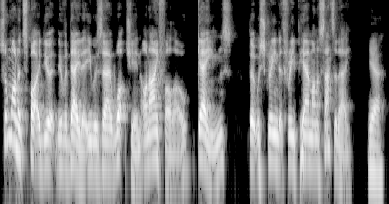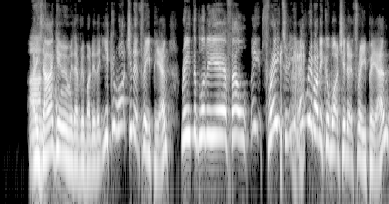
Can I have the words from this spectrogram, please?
Someone had spotted you the other day that he was uh, watching on iFollow games that were screened at 3 p.m. on a Saturday. Yeah. And he's arguing with everybody that you can watch it at 3 p.m. Read the bloody EFL. It's free to everybody can watch it at 3 p.m.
